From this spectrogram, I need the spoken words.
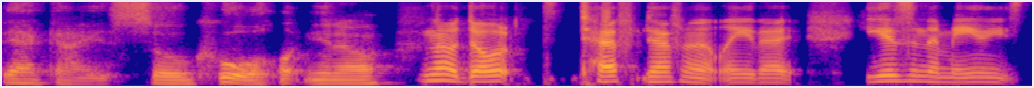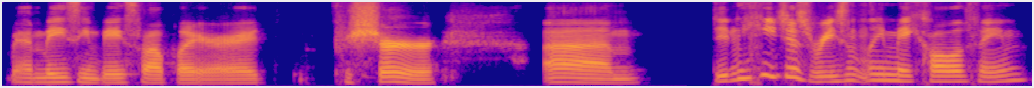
that guy is so cool. You know? No, don't def- definitely that he is an amazing amazing baseball player for sure. Um, didn't he just recently make Hall of Fame?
